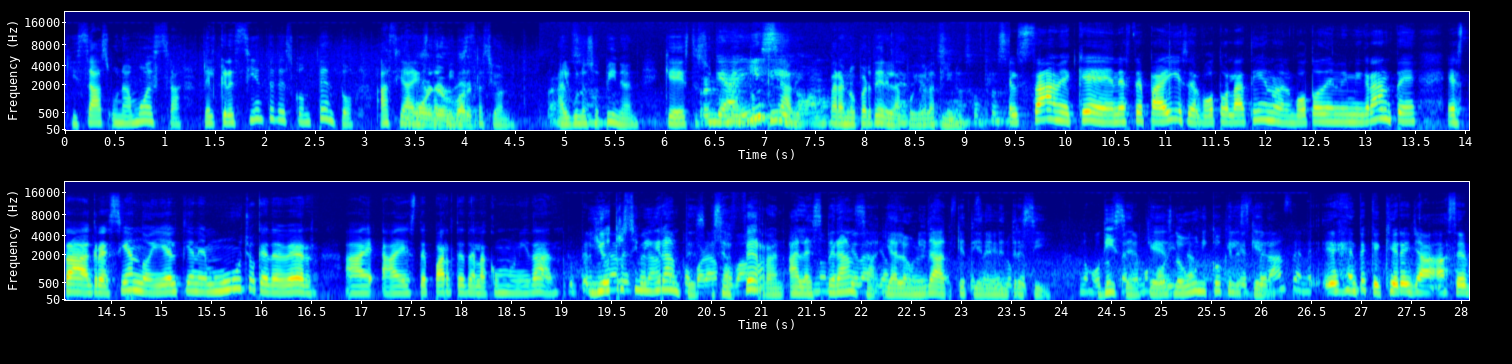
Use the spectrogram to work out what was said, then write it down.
quizás una muestra del creciente descontento hacia esta administración. Algunos opinan que este es un momento clave para no perder el apoyo latino. Él sabe que en este país el voto latino, el voto del inmigrante está creciendo y él tiene mucho que deber a, a esta parte de la comunidad. Y otros inmigrantes se aferran a la esperanza y a la unidad que tienen entre sí. Dicen que es lo único que les queda. Es gente que quiere ya hacer,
